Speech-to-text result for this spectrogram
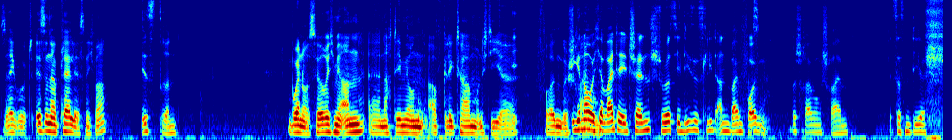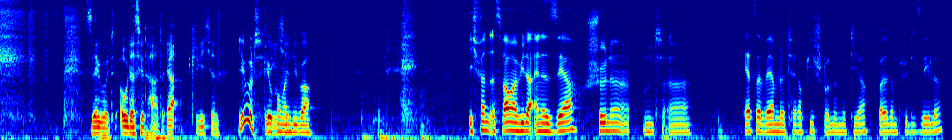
Sehr gut. Ist in der Playlist, nicht wahr? Ist drin. Buenos, höre ich mir an, äh, nachdem wir uns aufgelegt haben und ich die äh, Folgen beschreibe. Genau, ich erweitere die Challenge. Du hörst dir dieses Lied an beim. Folgenbeschreibung schreiben. Ist das ein Deal? Sehr gut. Oh, das wird hart. Ja, kriege ich hin. Gut, Joko, mein. Lieber. Ich fand, es war mal wieder eine sehr schöne und äh, herzerwärmende Therapiestunde mit dir. Balsam für die Seele.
